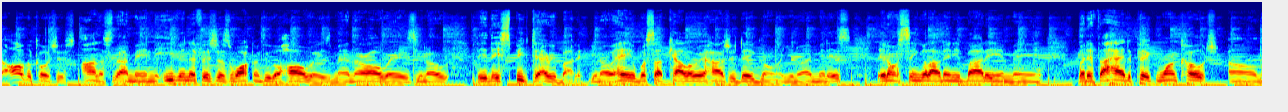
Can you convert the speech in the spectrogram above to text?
All the coaches, honestly. I mean, even if it's just walking through the hallways, man, they're always, you know, they, they speak to everybody. You know, hey, what's up, Calloway? How's your day going? You know, I mean, it's they don't single out anybody. I mean, but if I had to pick one coach, um,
